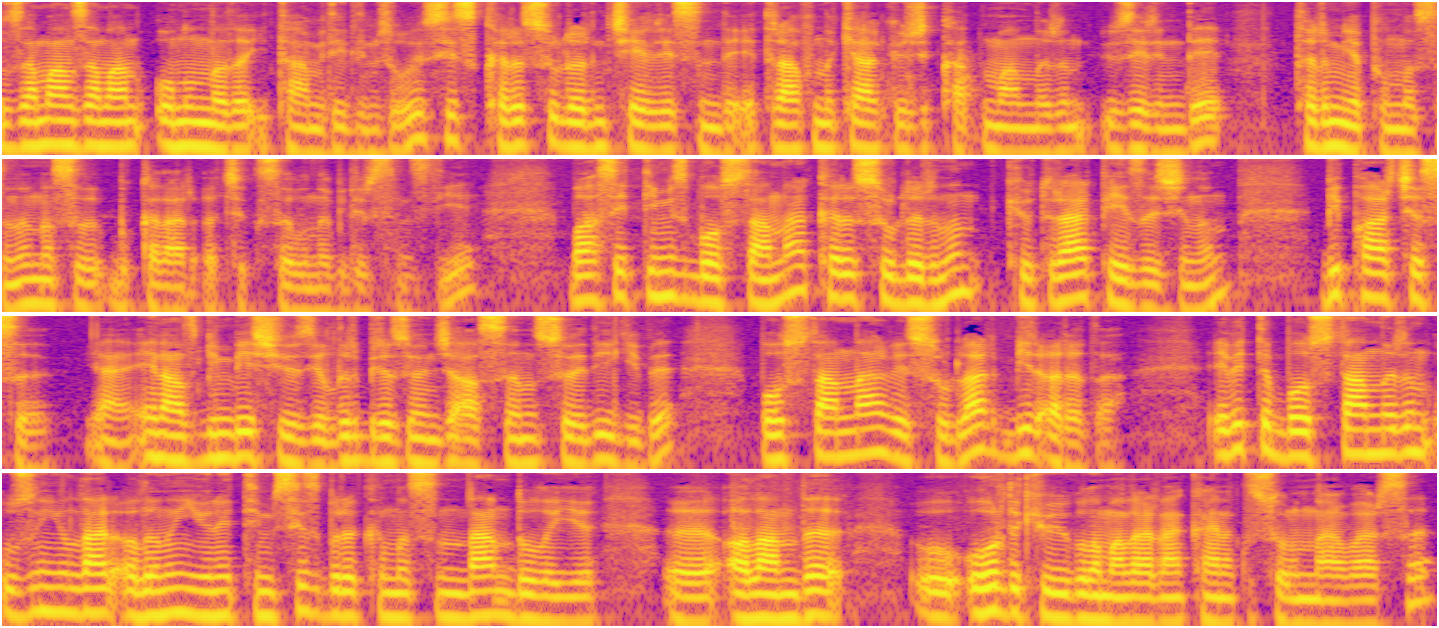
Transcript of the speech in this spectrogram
zaman zaman onunla da itham edildiğimiz oluyor. Siz kara surların çevresinde etrafındaki arkeolojik katmanların üzerinde tarım yapılmasını nasıl bu kadar açık savunabilirsiniz diye. Bahsettiğimiz bostanlar kara surlarının kültürel peyzajının bir parçası. Yani en az 1500 yıldır biraz önce Aslan'ın söylediği gibi bostanlar ve surlar bir arada. Evet de bostanların uzun yıllar alanın yönetimsiz bırakılmasından dolayı e, alanda o, oradaki uygulamalardan kaynaklı sorunlar varsa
